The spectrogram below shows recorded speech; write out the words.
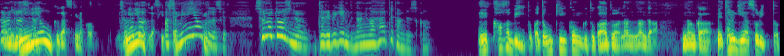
あの、ミニ四駆が好きな子。ミニ四駆が好きであ、そう、すね。ミニ四駆が好き。その当時のテレビゲームって何が流行ってたんですか？え、カービィとかドンキーコングとか、あとはなん、なんだ、なんか、メタルギアソリッド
